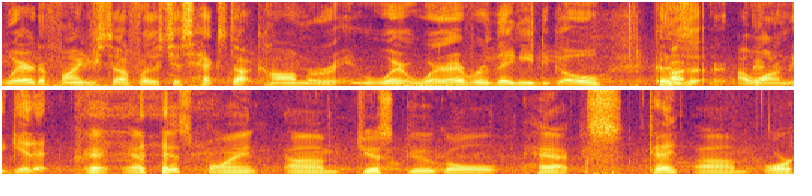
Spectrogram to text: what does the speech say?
where to find yourself, whether it's just HECS.com or where, wherever they need to go, because uh, I want them to get it. At, at this point, um, just Google HECS. Okay. Um, or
